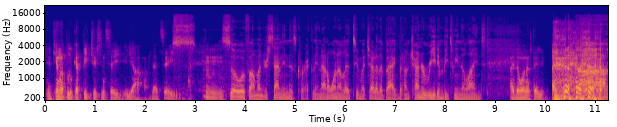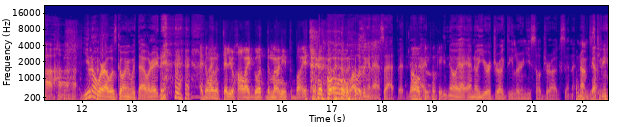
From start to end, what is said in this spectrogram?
you cannot look at pictures and say yeah that's a Mm. So, if I'm understanding this correctly, and I don't want to let too much out of the bag, but I'm trying to read in between the lines. i don't want to tell you you know where I was going with that, right? i don't want to tell you how i got the money to buy it oh, I wasn't gonna ask that, but Oh, I, okay, okay. You know, I, I know you're a drug dealer and you sell drugs, and no, I'm just Yeah. kidding.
